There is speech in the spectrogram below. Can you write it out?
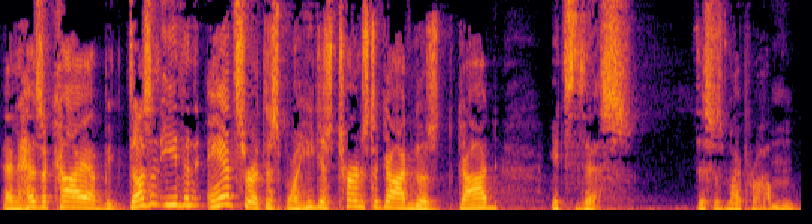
And Hezekiah doesn't even answer at this point. He just turns to God and goes, God, it's this. This is my problem. Mm-hmm.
